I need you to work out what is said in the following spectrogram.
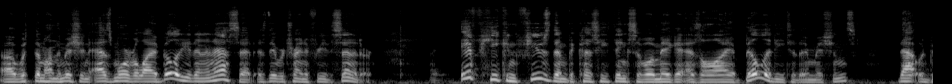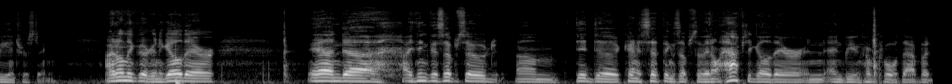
uh, with them on the mission as more of a liability than an asset as they were trying to free the senator. If he confused them because he thinks of Omega as a liability to their missions, that would be interesting. I don't think they're going to go there. And uh, I think this episode um, did to kind of set things up so they don't have to go there and, and be uncomfortable with that. But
